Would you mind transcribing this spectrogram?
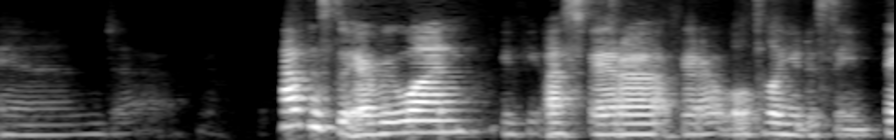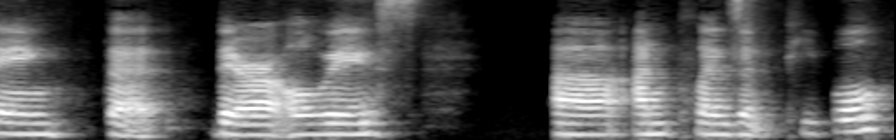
and uh, happens to everyone. If you ask Vera, Vera will tell you the same thing that there are always uh, unpleasant people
